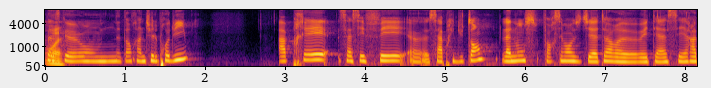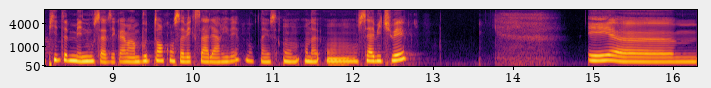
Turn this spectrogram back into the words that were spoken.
parce qu'on était en train de tuer le produit. Après, ça s'est fait, euh, ça a pris du temps. L'annonce, forcément, aux utilisateurs euh, était assez rapide, mais nous, ça faisait quand même un bout de temps qu'on savait que ça allait arriver. Donc, on s'est habitué. Et euh,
